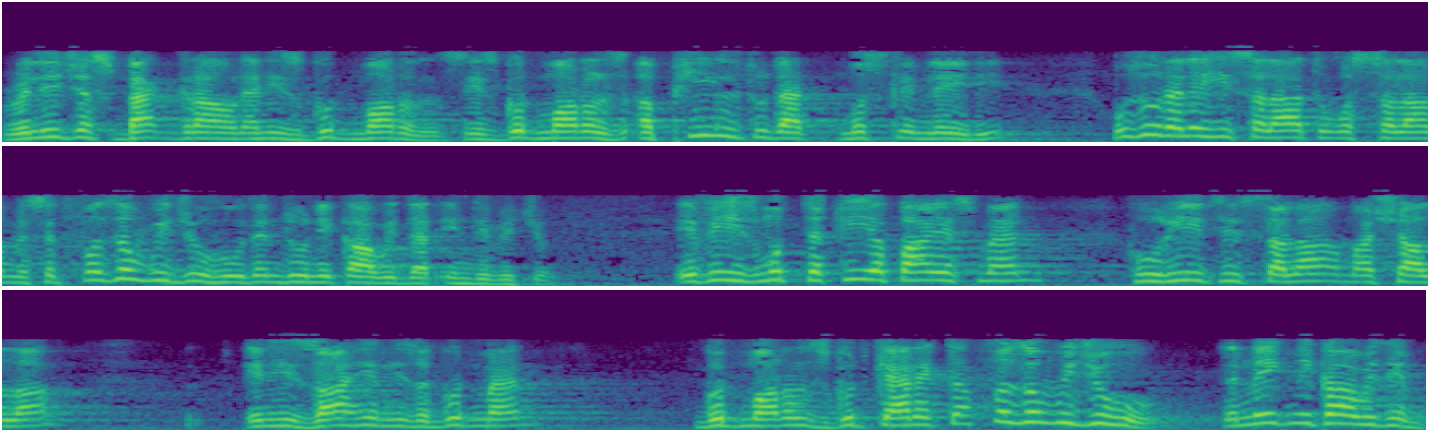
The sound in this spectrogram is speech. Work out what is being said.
religious background and his good morals, his good morals appeal to that Muslim lady, Huzur alayhi salatu was salam said, فَزَوِّجُهُ Then do nikah with that individual. If he is muttaqi, a pious man, who reads his salah, mashallah, in his zahir he's a good man, good morals, good character, فَزَوِّجُهُ Then make nikah with him.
